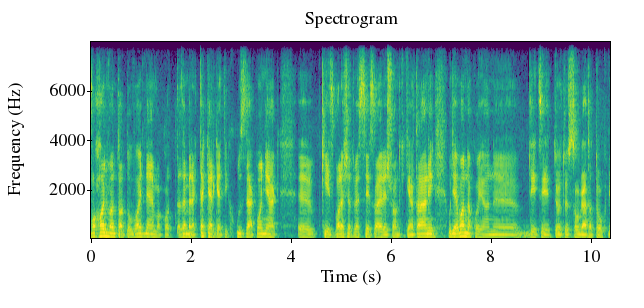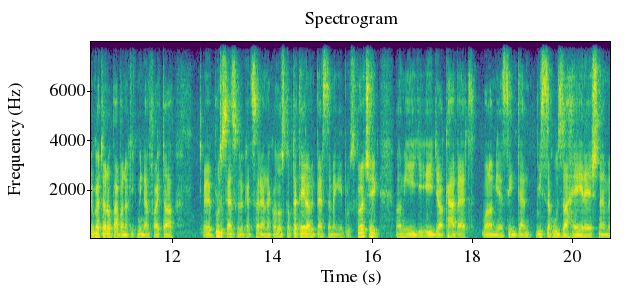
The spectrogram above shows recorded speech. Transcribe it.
hagy van tartó, vagy nem, akkor az emberek tekergetik, húzzák, vonják, kész balesetveszély, szóval erre is valamit ki kell találni. Ugye vannak olyan DC töltőszolgáltatók Nyugat-Európában, akik mindenfajta plusz eszközöket szerelnek az osztop tetejére, ami persze megint plusz költség, ami így, így a kábelt valamilyen szinten visszahúzza a helyére, és nem,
